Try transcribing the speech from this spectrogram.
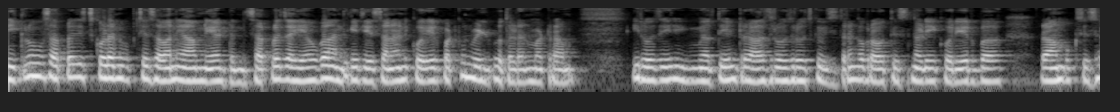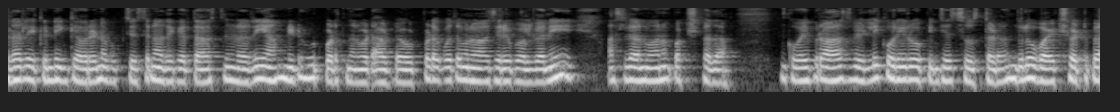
నీకు నువ్వు సర్ప్రైజ్ ఇచ్చుకోవడానికి బుక్ చేసావా అని ఆమె అంటుంది. సర్ప్రైజ్ అయ్యావుగా అందుకే చేశానని కొరియర్ పట్టుకొని వెళ్ళిపోతాడు అనమాట రామ్. ఈరోజు ఏంటి రాజు రోజు రోజుకి విచిత్రంగా ప్రవర్తిస్తున్నాడు. ఈ కొరియర్ బా రామ్ బుక్ చేశాడా? లేకుంటే ఇంకెవరైనా బుక్ చేస్తే నా దగ్గర దాస్తున్నాడని ఆమెని డౌట్ పడుతుంది అనమాట ఆ డౌట్ పడకపోతే మనం ఆశ్చర్యపోవాలి కానీ అసలు అనుమానం పక్షి కదా. ఇంకోవైపు రాజు వెళ్ళి కొరియర్ ఓపెన్ చేసి చూస్తాడు. అందులో వైట్ షర్ట్పై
